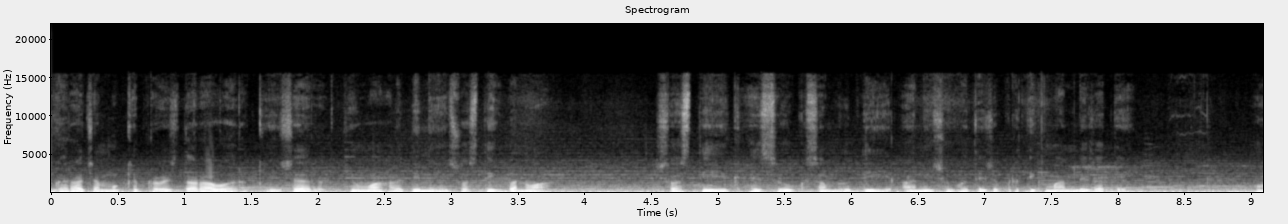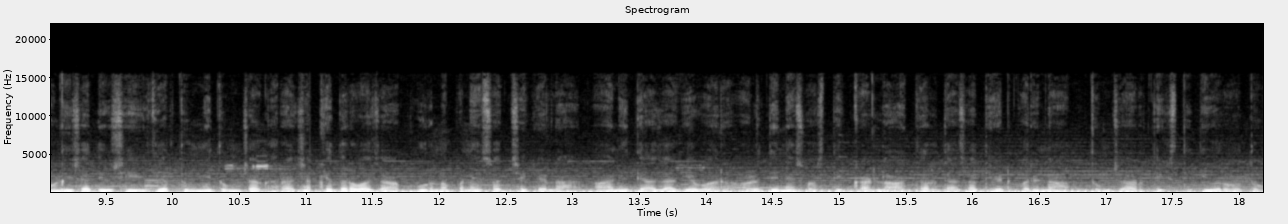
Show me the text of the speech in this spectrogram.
घराच्या मुख्य प्रवेशद्वारावर केशर किंवा हळदीने स्वस्तिक बनवा. स्वस्तिक हे सुख समृद्धी आणि शुभतेचे प्रतीक मानले जाते. होळीच्या दिवशी जर तुम्ही तुमच्या घराचा मुख्य दरवाजा पूर्णपणे स्वच्छ केला आणि त्या जागेवर हळदीने स्वस्तिक काढला तर त्याचा थेट परिणाम तुमच्या आर्थिक स्थितीवर होतो.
